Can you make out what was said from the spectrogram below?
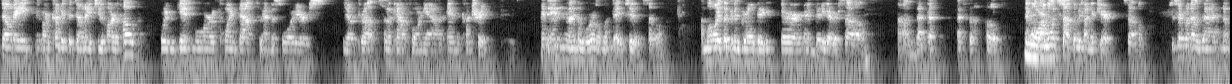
donate, more companies to donate to Heart of Hope. We can get more coins out to MS Warriors, you know, throughout Southern California and the country, and and in the world one day too. So I'm always looking to grow bigger and bigger. So um, that, that that's the hope. And Yeah. I won't stop till we find a cure. So just everyone knows that. I know,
